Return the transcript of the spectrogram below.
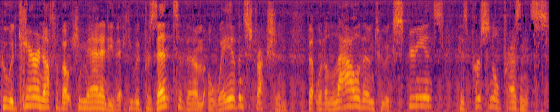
who would care enough about humanity that he would present to them a way of instruction that would allow them to experience his personal presence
